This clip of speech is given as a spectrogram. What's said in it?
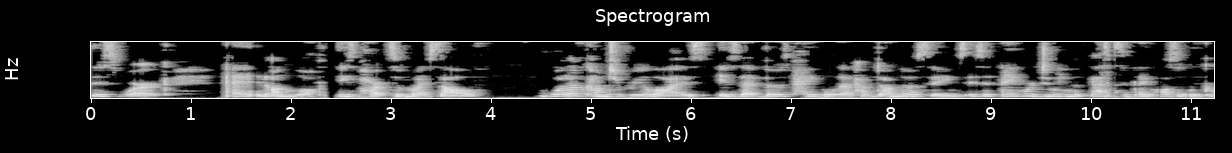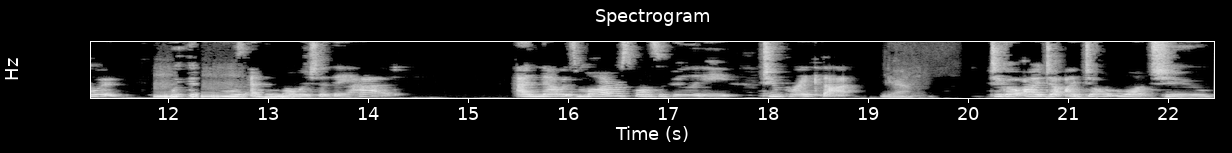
this work and unlock these parts of myself, what I've come to realize is that those people that have done those things is that they were doing the best that they possibly could mm-hmm. with the tools and the knowledge that they had. And now it's my responsibility to break that. Yeah to go, I, do, I don't want to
